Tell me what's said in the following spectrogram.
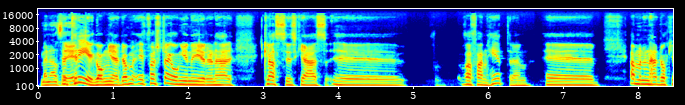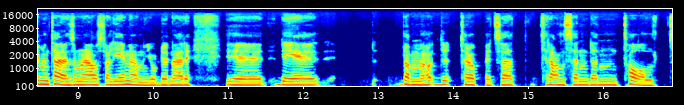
Men alltså... Så tre gånger. De, första gången är ju den här klassiska... Eh, vad fan heter den? Eh, ja, men den här dokumentären som den här australienaren gjorde när eh, det, de tar upp ett så här transcendentalt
